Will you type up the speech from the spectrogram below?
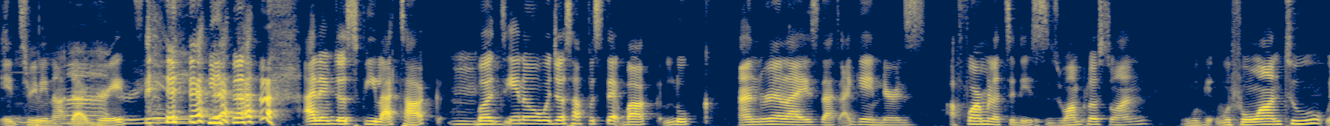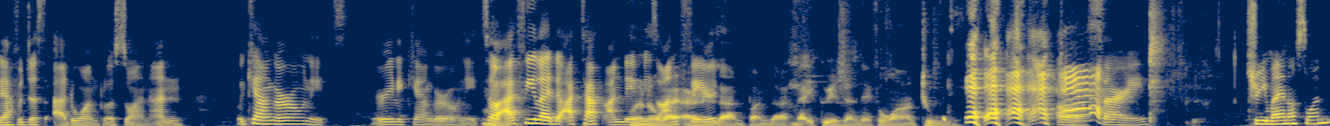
it's really not that great. really. and them just feel attacked. Mhm. But you know, we just have to step back, look, and realize that again, there's a formula to this. It's one plus one. We get, if we want two, we have to just add one plus one, and we can't go around it. We really can't go around it. So Mm. I feel like the attack on them don't is know why I unfair. land on that, that equation there if you want to Oh, sorry. Three minus one.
